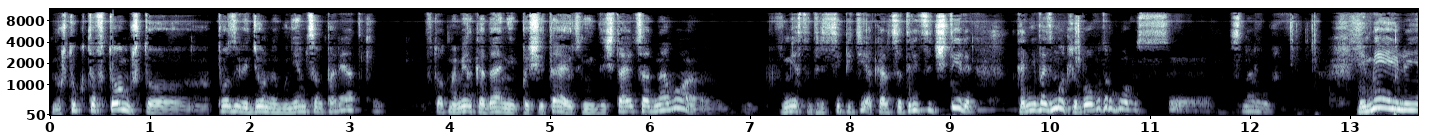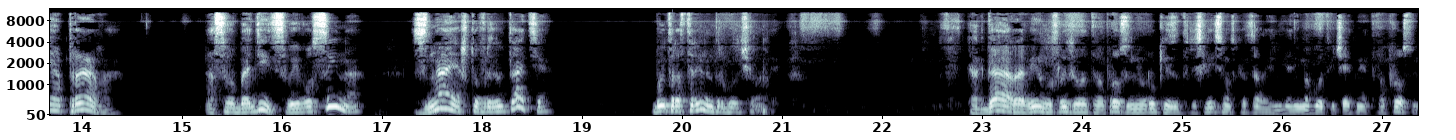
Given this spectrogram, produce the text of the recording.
Но штука-то в том, что по заведенному немцам порядке, в тот момент, когда они посчитают, не досчитаются одного, вместо 35 окажется 34, так они возьмут любого другого с, э, снаружи. Имею ли я право освободить своего сына, зная, что в результате будет расстрелян другой человек? Когда Равин услышал этот вопрос, у него руки затряслись, он сказал, я не могу отвечать на этот вопрос. У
